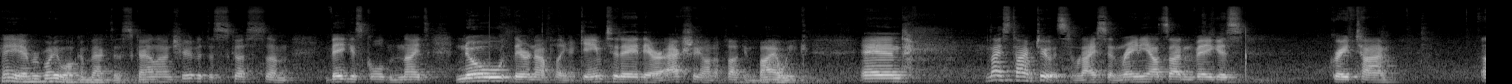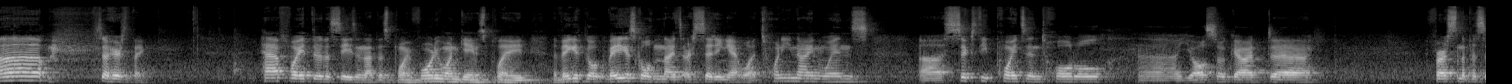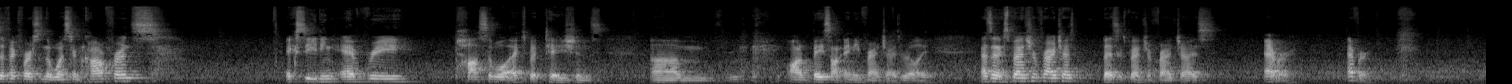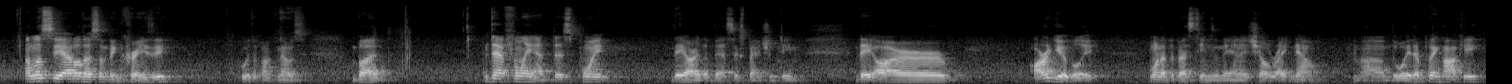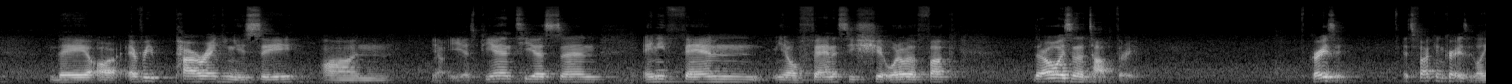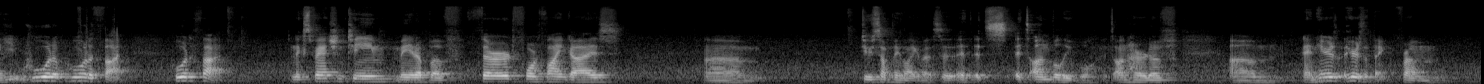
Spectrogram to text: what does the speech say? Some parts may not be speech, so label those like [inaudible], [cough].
Hey everybody, welcome back to Sky Lounge here to discuss some Vegas Golden Knights. No, they're not playing a game today. They are actually on a fucking bye week. And nice time too. It's nice and rainy outside in Vegas. Great time. Uh, so here's the thing. Halfway through the season at this point, 41 games played. The Vegas, Vegas Golden Knights are sitting at what, 29 wins, uh, 60 points in total. Uh, you also got uh, first in the Pacific, first in the Western Conference, exceeding every possible expectations um, on based on any franchise really. As an expansion franchise, best expansion franchise ever, ever. Unless Seattle does something crazy, who the fuck knows? But definitely at this point, they are the best expansion team. They are arguably one of the best teams in the NHL right now um, the way they're playing hockey. They are every power ranking you see on you know ESPN, TSN, any fan you know fantasy shit, whatever the fuck. They're always in the top three. Crazy, it's fucking crazy. Like who would have who would have thought? Who would have thought? An expansion team made up of third, fourth line guys. Um, do something like this. It, it's it's unbelievable. It's unheard of. Um, and here's here's the thing from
